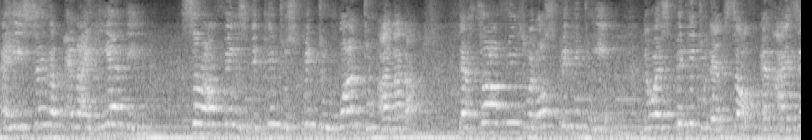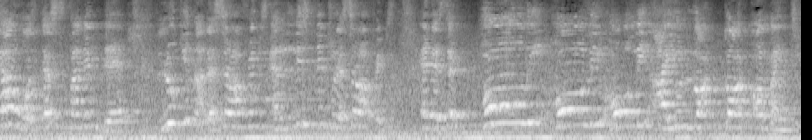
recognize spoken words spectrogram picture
And he said that, and I hear the seraphims begin to speak to one to another. The seraphims were not speaking to him, they were speaking to themselves. And Isaiah was just standing there looking at the seraphims and listening to the seraphims. And they said, Holy, holy, holy are you, Lord God Almighty.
